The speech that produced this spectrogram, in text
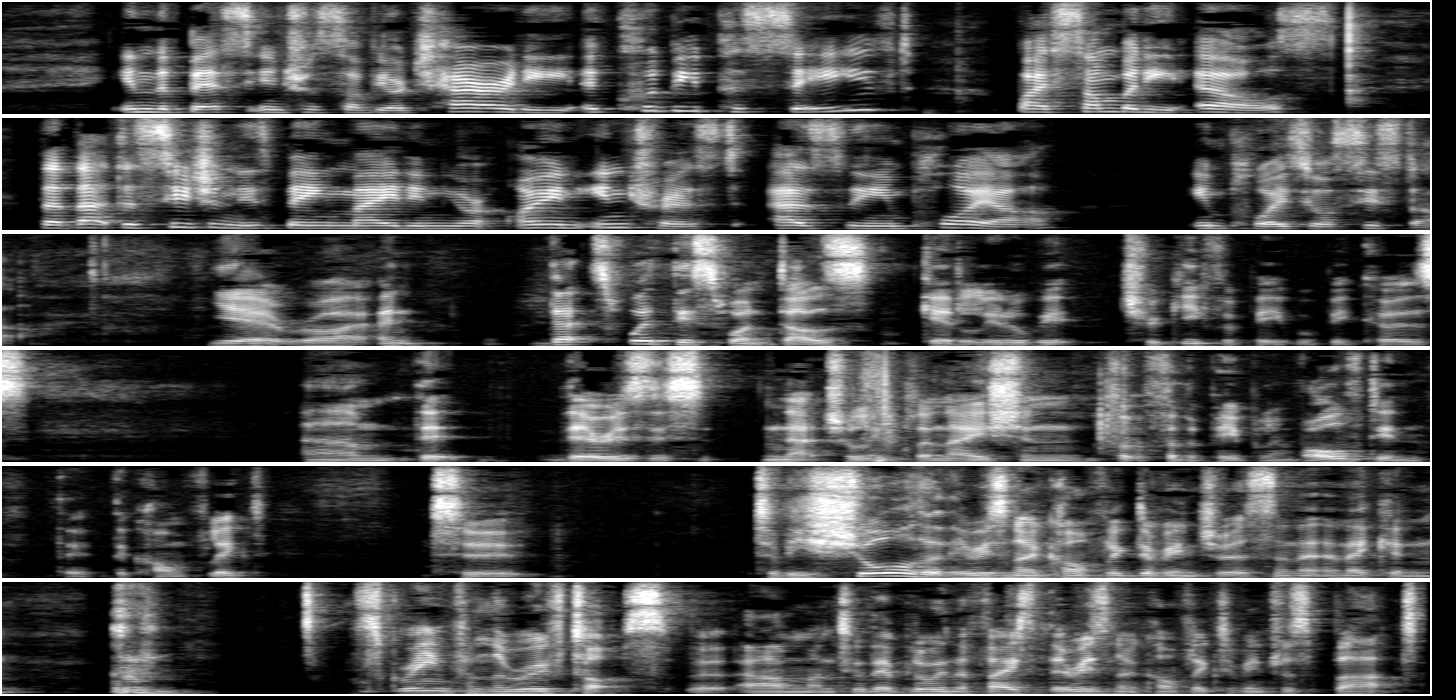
in the best interests of your charity, it could be perceived by somebody else that that decision is being made in your own interest as the employer employs your sister. Yeah, right. And that's where this one does get a little bit tricky for people because um, that there is this natural inclination for, for the people involved in the, the conflict to to be sure that there is no conflict of interest and, and they can scream from the rooftops um, until they're blue in the face that there is no conflict of interest, but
